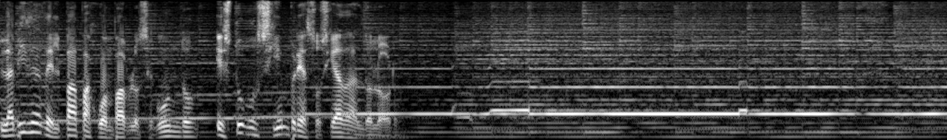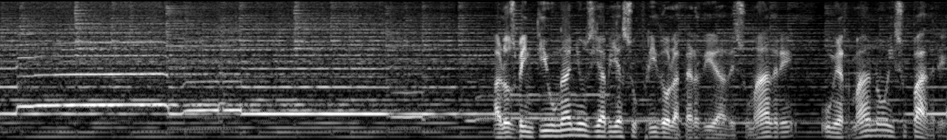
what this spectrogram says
La vida del Papa Juan Pablo II estuvo siempre asociada al dolor. A los 21 años ya había sufrido la pérdida de su madre, un hermano y su padre.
